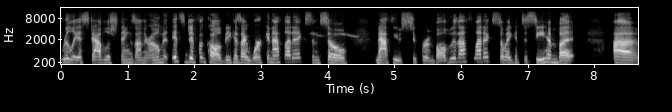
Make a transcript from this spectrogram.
really establish things on their own. It's difficult because I work in athletics, and so Matthew's super involved with athletics, so I get to see him. But uh,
